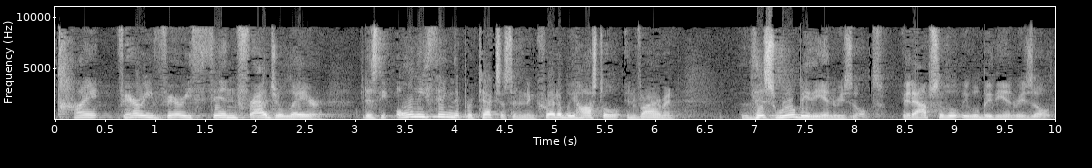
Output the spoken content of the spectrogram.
tiny, very, very thin, fragile layer that is the only thing that protects us in an incredibly hostile environment, this will be the end result. It absolutely will be the end result.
